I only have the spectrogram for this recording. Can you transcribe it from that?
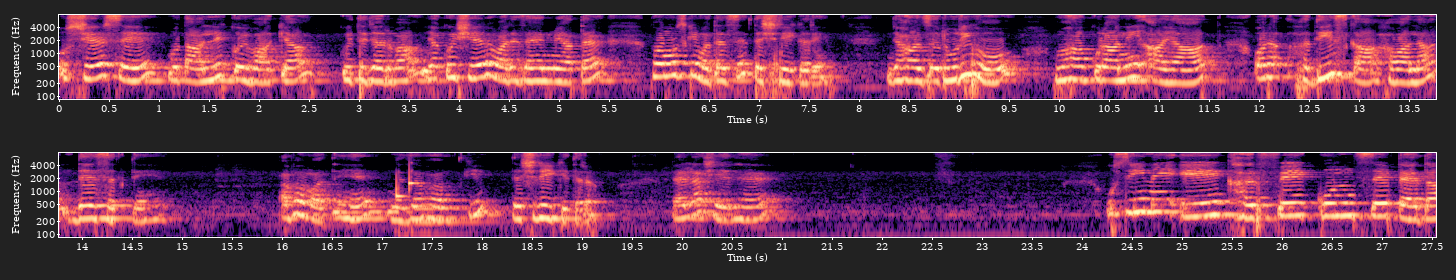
उस शेर से मुतल कोई वाक़ कोई तजर्बा या कोई शेर हमारे जहन में आता है तो हम उसकी मदद से तशरी करें। जहाँ ज़रूरी हो, वहाँ कुरानी आयात और हदीस का हवाला दे सकते हैं। अब हम आते हैं नज़म हम की तशरी की तरफ़। पहला शेर है, उसी ने एक हरफे कुन से पैदा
